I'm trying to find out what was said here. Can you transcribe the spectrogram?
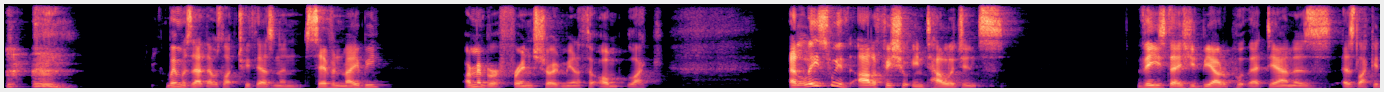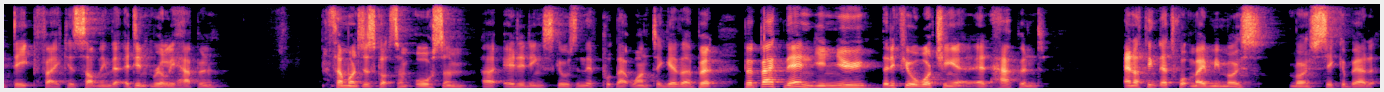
when was that? That was like 2007, maybe. I remember a friend showed me, and I thought, oh, like, at least with artificial intelligence, these days you'd be able to put that down as as like a deep fake, as something that it didn't really happen. Someone's just got some awesome uh, editing skills, and they've put that one together. But but back then, you knew that if you were watching it, it happened, and I think that's what made me most most sick about it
